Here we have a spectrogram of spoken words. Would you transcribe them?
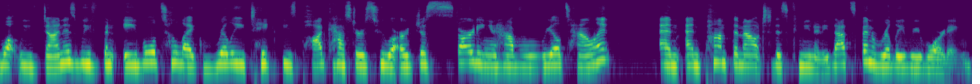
what we've done is we've been able to like really take these podcasters who are just starting and have real talent and and pump them out to this community. That's been really rewarding.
